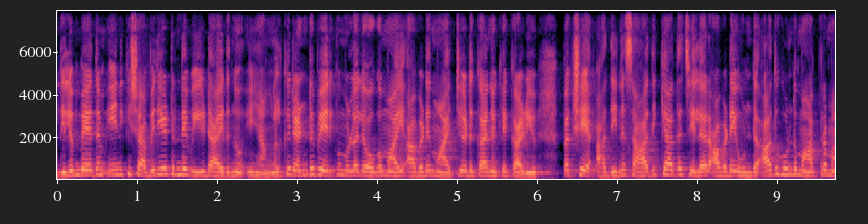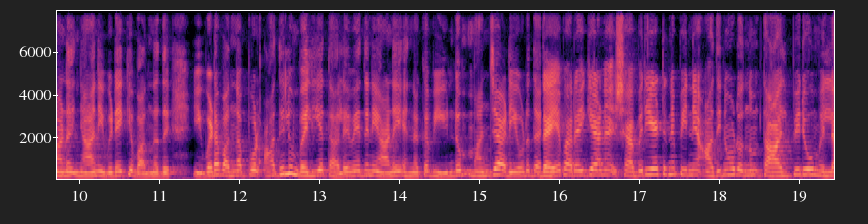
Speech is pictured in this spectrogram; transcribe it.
ഇതിലും ഭേദം എനിക്ക് ശബരിയേട്ടന്റെ വീടായിരുന്നു. ഞങ്ങൾക്ക് രണ്ടു പേർക്കുമുള്ള ലോകമായി അവിടെ മാറ്റിയെടുക്കാനൊക്കെ കഴിയും. പക്ഷേ അതിന് സാധിക്കാത്ത ചിലർ അവിടെ ഉണ്ട്. അതുകൊണ്ട് മാത്രമാണ് ഞാൻ ഇവിടേക്ക് വന്നത്. ഇവിടെ വന്നപ്പോൾ അതിലും വലിയ തലവേദനയാണ് എന്നൊക്കെ വീണ്ടും മഞ്ചാടിയോട് ദയ പറയുകയാണ്. ശബരിയേട്ടന് പിന്നെ അതിനോടൊന്നും താല്പര്യവുമില്ല.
